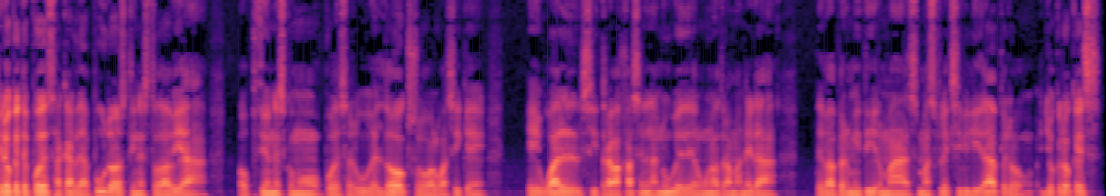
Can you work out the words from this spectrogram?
creo que te puede sacar de apuros, tienes todavía opciones como puede ser Google Docs o algo así que, que igual si trabajas en la nube de alguna otra manera te va a permitir más, más flexibilidad, pero yo creo que es,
